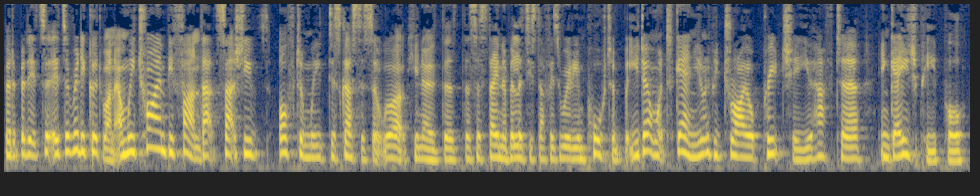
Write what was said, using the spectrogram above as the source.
but but it's it's a really good one, and we try and be fun. That's actually often we discuss this at work. You know, the, the sustainability stuff is really important, but you don't want to again. You don't want to be dry or preachy. You have to engage people.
